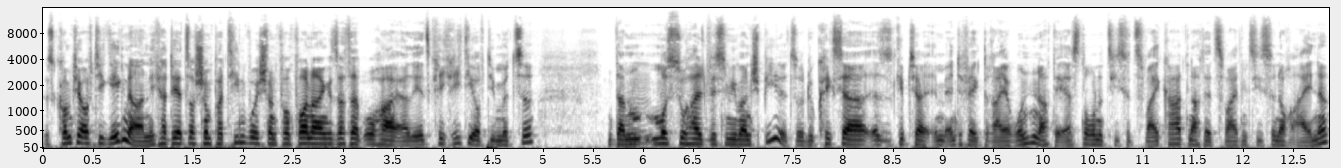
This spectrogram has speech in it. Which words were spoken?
Es kommt ja auf die Gegner an. Ich hatte jetzt auch schon Partien, wo ich schon von vornherein gesagt habe, oha, also jetzt krieg ich richtig auf die Mütze. Dann musst du halt wissen, wie man spielt. So, du kriegst ja, also es gibt ja im Endeffekt drei Runden. Nach der ersten Runde ziehst du zwei Karten, nach der zweiten ziehst du noch eine.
